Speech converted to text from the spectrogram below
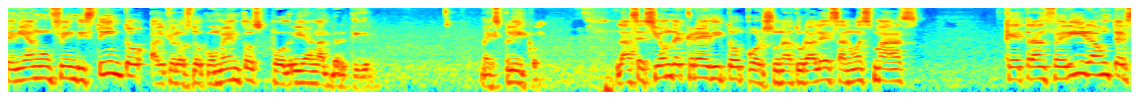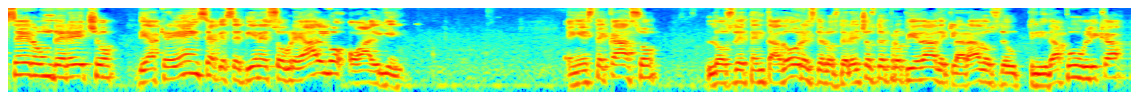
tenían un fin distinto al que los documentos podrían advertir. Me explico. La sesión de crédito por su naturaleza no es más que transferir a un tercero un derecho de acreencia que se tiene sobre algo o alguien. En este caso, los detentadores de los derechos de propiedad declarados de utilidad pública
